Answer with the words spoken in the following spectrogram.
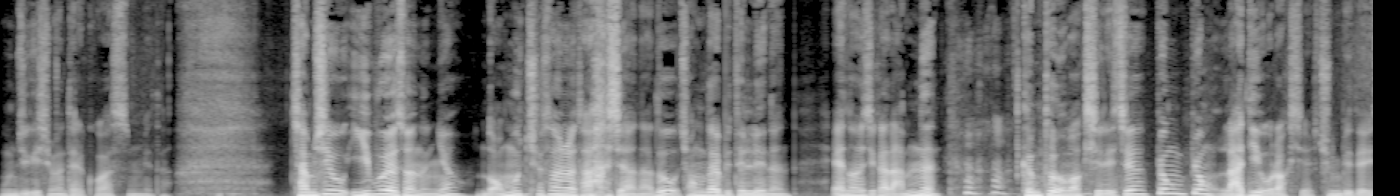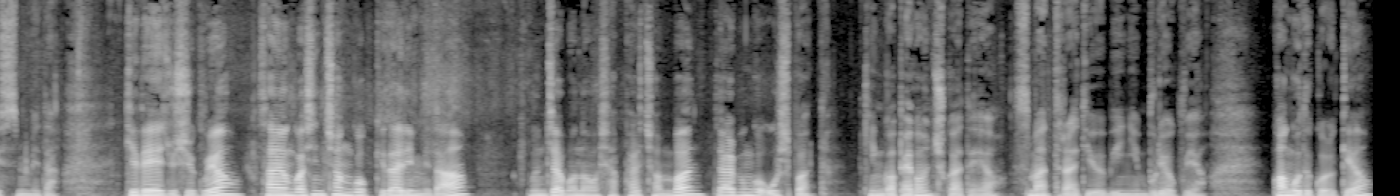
움직이시면 될 것 같습니다. 잠시 후 2부에서는요, 너무 최선을 다하지 않아도 정답이 들리는 에너지가 남는 금토 음악 시리즈 뿅뿅 라디오 오락실 준비되어 있습니다. 기대해 주시고요. 사연과 신청곡 기다립니다. 문자번호 샵 8000번, 짧은 거 50원, 긴 거 100원 추가돼요. 스마트 라디오 미니 무료고요. 광고 듣고 올게요.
